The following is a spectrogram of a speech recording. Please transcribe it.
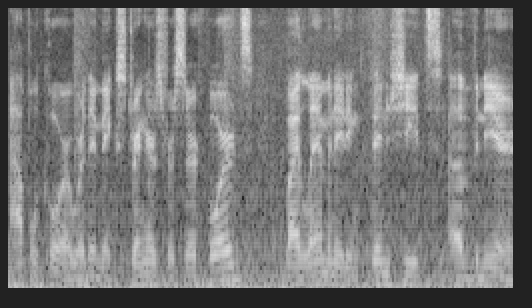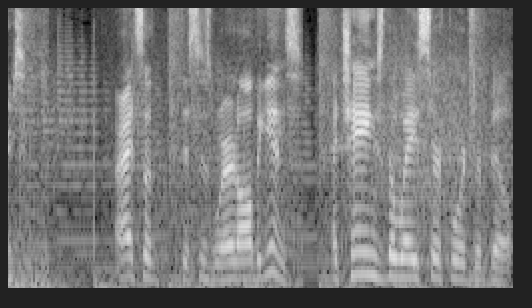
Appelcore where they make stringers for surfboards by laminating thin sheets of veneers. All right, so this is where it all begins. I changed the way surfboards are built.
